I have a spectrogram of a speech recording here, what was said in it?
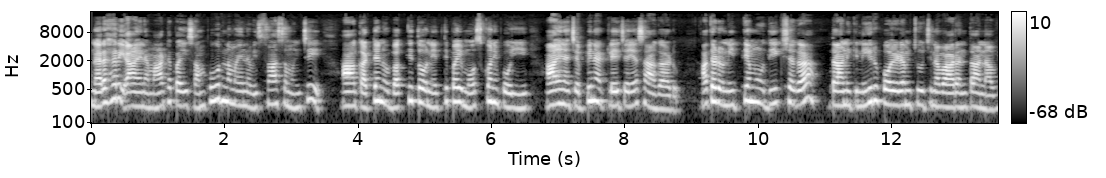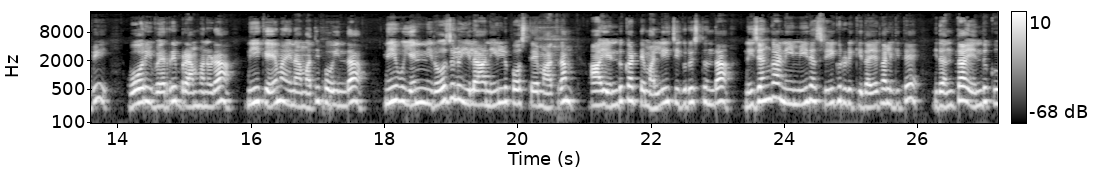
నరహరి ఆయన మాటపై సంపూర్ణమైన విశ్వాసం ఉంచి ఆ కట్టెను భక్తితో నెత్తిపై మోసుకొని పోయి ఆయన చెప్పినట్లే చేయసాగాడు. అతడు నిత్యము దీక్షగా దానికి నీరు పోయడం చూచిన వారంతా నవ్వి ఓరి వెర్రి బ్రాహ్మణుడా నీకేమైనా మతిపోయిందా? నీవు ఎన్ని రోజులు ఇలా నీళ్ళు పోస్తే మాత్రం ఆ ఎండుకట్టె మళ్ళీ చిగురుస్తుందా? నిజంగా నీ మీద శ్రీగురుడికి దయగలిగితే ఇదంతా ఎందుకు?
